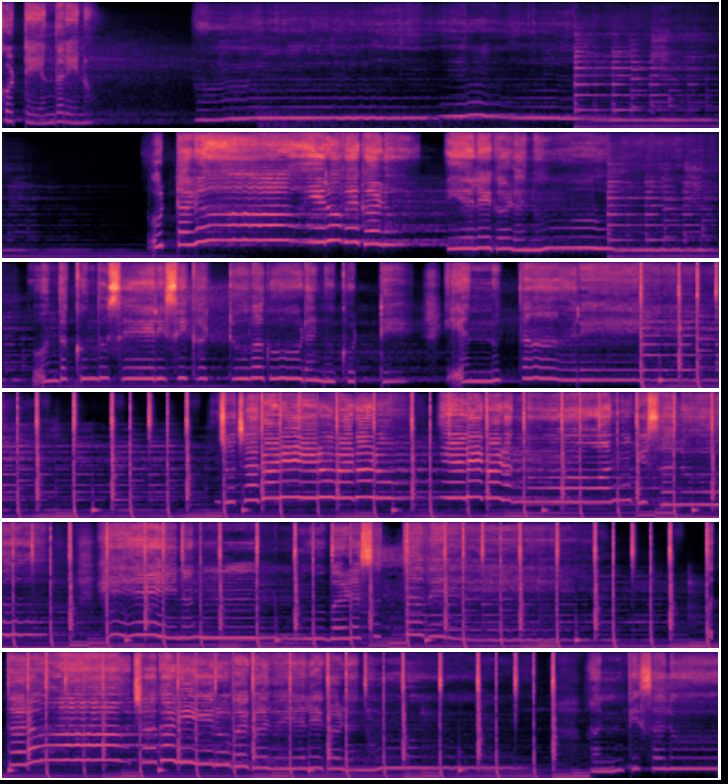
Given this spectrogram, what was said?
ಕೊಟ್ಟೆ ಎಂದರೇನು? ಉಟ್ಟಳ ಇರುವೆಗಳು ಎಲೆಗಳನ್ನು ಒಂದಕ್ಕೊಂದು ಸೇರಿಸಿ ಕಟ್ಟುವ ಗೂಡನ್ನು ಕೊಟ್ಟೆ ಎನ್ನುತ್ತಾರೆ ಚುಚಗಳಿರುವೆಗಳು ಎಲೆಗಳನ್ನು ಅಂಟಿಸಲು. ಏನನ್ನು ಬಳಸುತ್ತವೆ. ಉತ್ತರ ಚಗಳಿರುವೆಗಳ ಎಲೆಗಳನ್ನು ಅಂಟಿಸಲು.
